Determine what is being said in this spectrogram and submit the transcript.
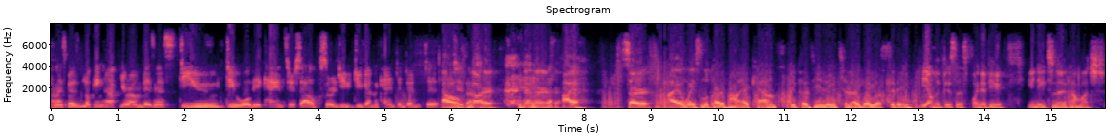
and I suppose looking at your own business, do you do all the accounts yourselves, or do you, do you get an accountant in to Oh do that? no, no, no! I so I always look over my accounts because you need to know where you're sitting Yeah. from a business point of view. You need to know how much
